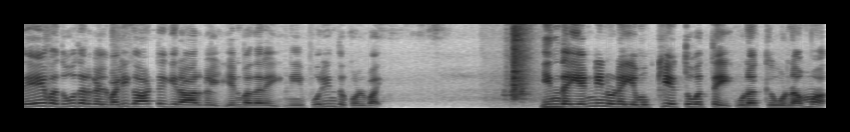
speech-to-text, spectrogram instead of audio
தேவ தூதர்கள் வழிகாட்டுகிறார்கள் என்பதனை நீ புரிந்து கொள்வாய். இந்த எண்ணினுடைய முக்கியத்துவத்தை உனக்கு உன் அம்மா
